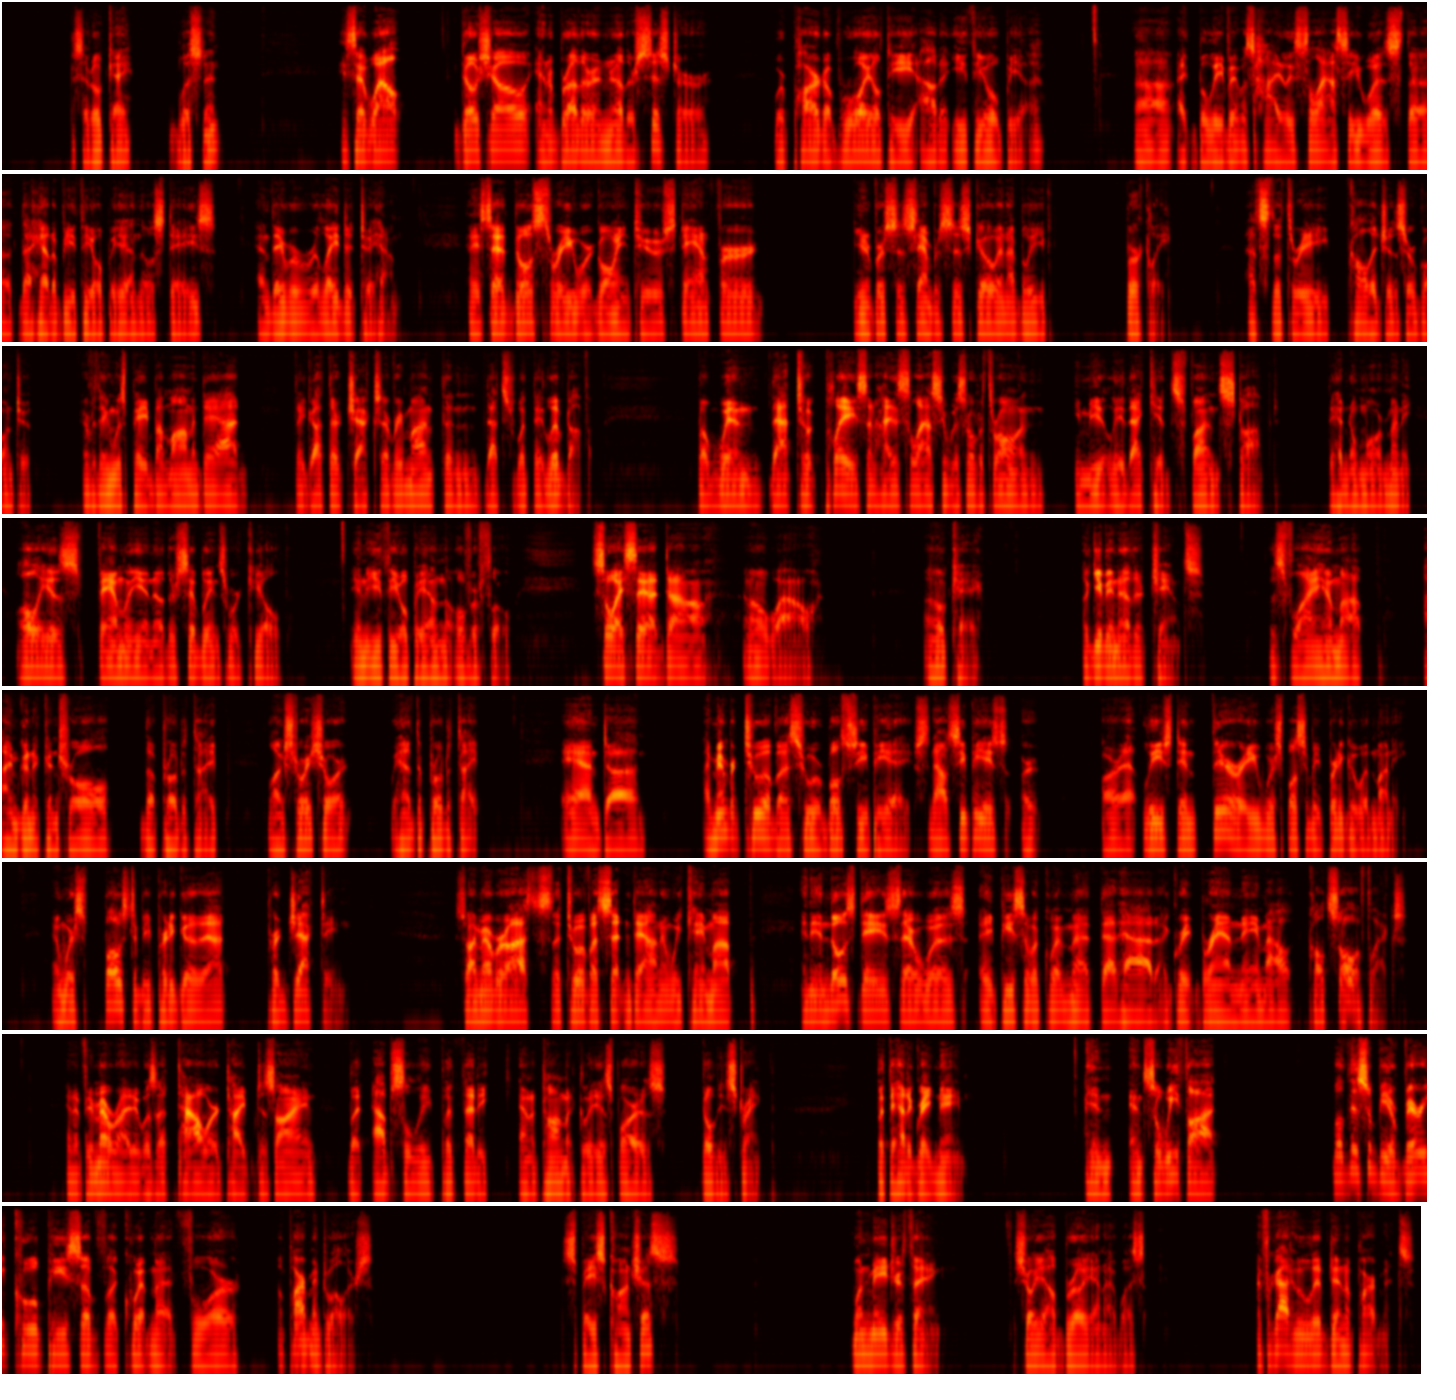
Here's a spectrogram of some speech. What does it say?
I said, okay, I'm listening. He said, well, Dosho and a brother and another sister were part of royalty out of Ethiopia. Uh, I believe it was Haile Selassie was the, the head of Ethiopia in those days, and they were related to him. And he said those three were going to Stanford, University of San Francisco, and I believe Berkeley. That's the three colleges they're going to. Everything was paid by mom and dad. They got their checks every month, and that's what they lived off of. But when that took place and Haile Selassie was overthrown, immediately that kid's funds stopped. They had no more money. All his family and other siblings were killed in Ethiopia in the overflow. So I said, uh, Oh, wow. Okay. I'll give you another chance. Let's fly him up. I'm going to control the prototype. Long story short, we had the prototype. And uh, I remember two of us who were both CPAs. Now, CPAs are, are at least in theory, we're supposed to be pretty good with money. And we're supposed to be pretty good at projecting. So I remember us, the two of us sitting down, and we came up. And in those days, there was a piece of equipment that had a great brand name out called Soloflex. And if you remember right, it was a tower type design, but absolutely pathetic anatomically as far as building strength but they had a great name. And and so we thought, well, this would be a very cool piece of equipment for apartment dwellers. Space conscious. One major thing, show you how brilliant I was. I forgot who lived in apartments.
